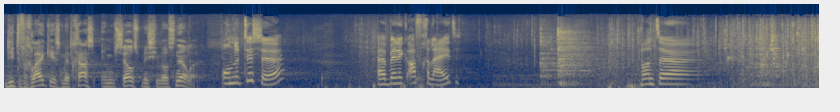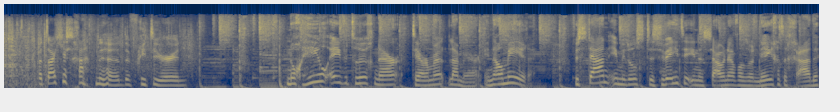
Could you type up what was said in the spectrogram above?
die te vergelijken is met gas. En zelfs misschien wel sneller. Ondertussen uh, ben ik afgeleid. Want... Uh patatjes gaan eh, de frituur in. Nog heel even terug naar Terme La Mer in Almere. We staan inmiddels te zweten in een sauna van zo'n 90 graden.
